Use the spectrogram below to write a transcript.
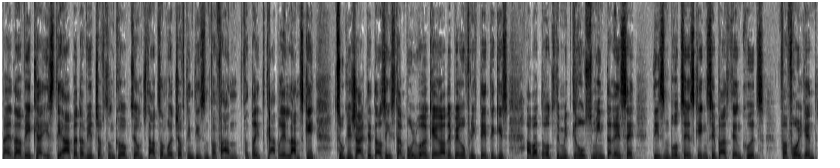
bei der WKSDA, bei der Wirtschafts- und Korruptionsstaatsanwaltschaft in diesem Verfahren vertritt. Gabriel Lansky, zugeschaltet aus Istanbul, wo er gerade beruflich tätig ist, aber trotzdem mit großem Interesse diesen Prozess gegen Sebastian Kurz verfolgend.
